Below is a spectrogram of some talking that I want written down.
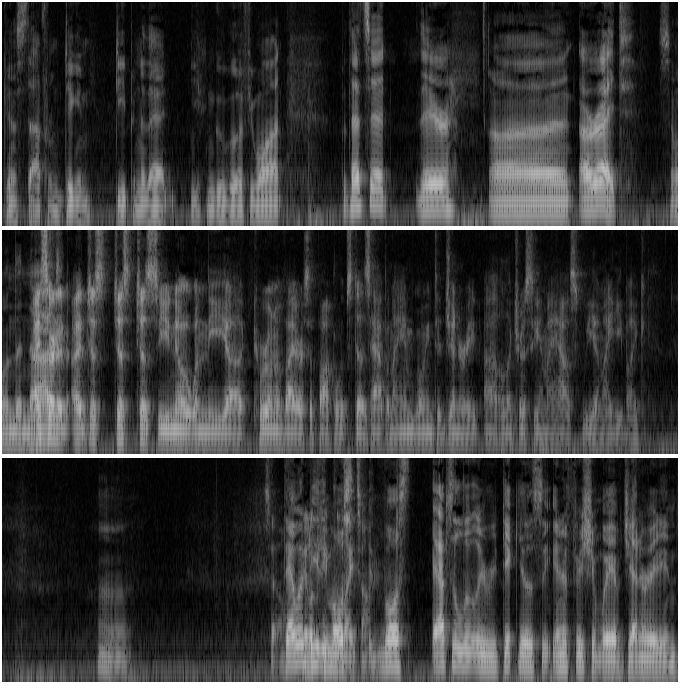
gonna stop from digging deep into that. You can Google if you want, but that's it there. Uh, all right. So in the not, I started I just just just so you know when the uh, coronavirus apocalypse does happen, I am going to generate uh, electricity in my house via my e-bike. So That would be the most on. most absolutely ridiculously inefficient way of generating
